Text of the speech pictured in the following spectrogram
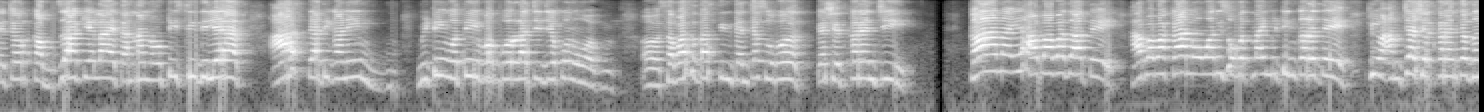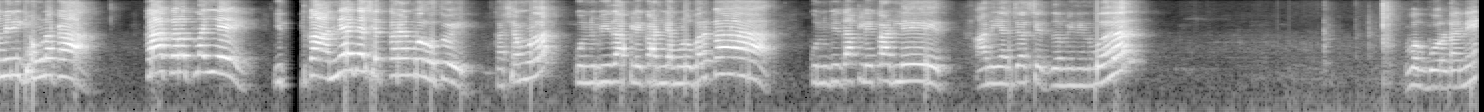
त्याच्यावर कब्जा केलाय त्यांना नोटीसी दिल्यात. आज त्या ठिकाणी मिटिंग होती वक बोर्डाचे जे कोण सभासद असतील त्यांच्यासोबत त्या शेतकऱ्यांची. का नाही हा बाबा जाते? हा बाबा का नोवानी सोबत नाही मिटिंग करते? की आमच्या शेतकऱ्यांच्या जमिनी घेऊ नका? का करत नाहीये? इतका अन्याय त्या शेतकऱ्यांवर होतोय. कशामुळं? कुणबी दाखले काढल्यामुळं बरं का. कुणबी दाखले काढलेत. आणि यांच्या शेत जमिनींवर वक बोर्डाने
